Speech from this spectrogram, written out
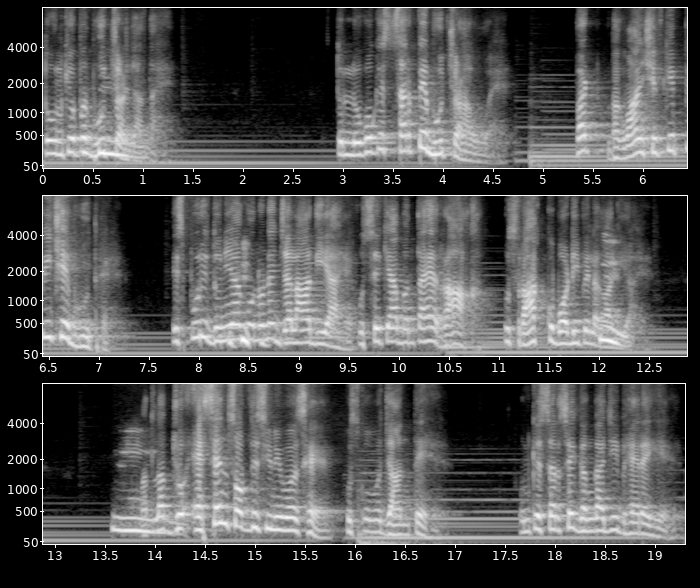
तो उनके ऊपर भूत चढ़ हम्म। जाता है। तो लोगों के सर पे भूत चढ़ा हुआ है। बट भगवान शिव के पीछे भूत है। इस पूरी दुनिया को उन्होंने जला दिया है। उससे क्या बनता है? राख। उस राख को बॉडी पे लगा हम्म। दिया है। मतलब जो एसेंस ऑफ़ दिस यूनिवर्स है उसको वो जानते हैं। उनके सर से गंगा जी बह रही है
